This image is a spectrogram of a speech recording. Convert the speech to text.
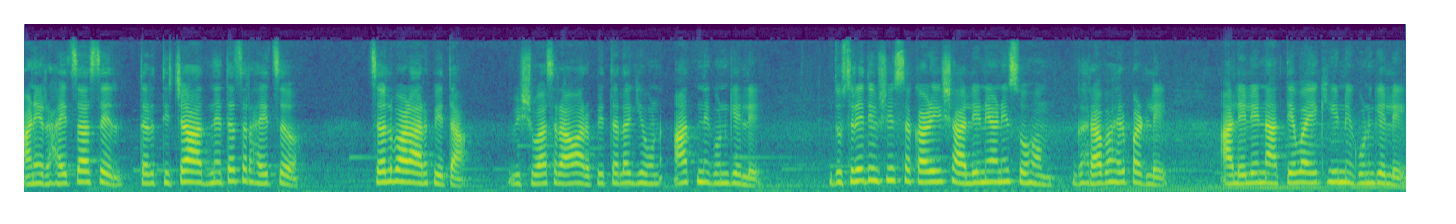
आणि राहायचं असेल तर तिच्या आज्ञेतच राहायचं. चल बाळा अर्पिता. विश्वासराव अर्पिताला घेऊन आत निघून गेले. दुसरे दिवशी सकाळी शालिनी आणि सोहम घराबाहेर पडले. आलेले नातेवाईक ही निघून गेले.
